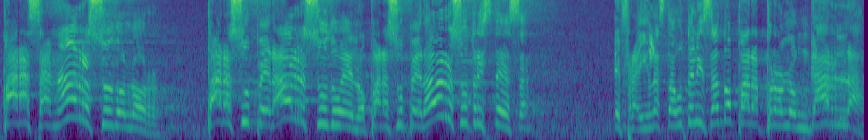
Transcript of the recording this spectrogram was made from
para sanar su dolor, para superar su duelo, para superar su tristeza, Efraín la está utilizando para prolongarla.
